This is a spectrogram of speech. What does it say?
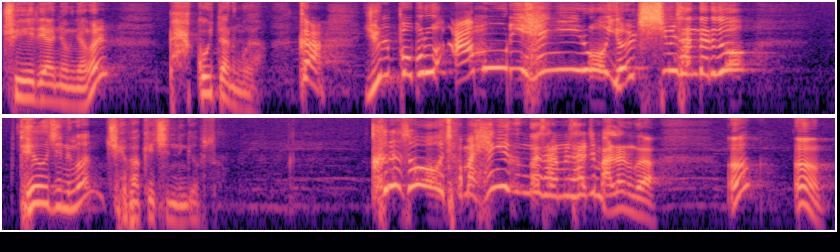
죄에 대한 영향을 받고 있다는 거야. 그러니까 율법으로 아무리 행위로 열심히 산다 해도 되어지는 건 죄밖에 짓는 게 없어. 그래서 잠깐만 행위 근거한 삶을 살지 말라는 거야. 어? 어.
